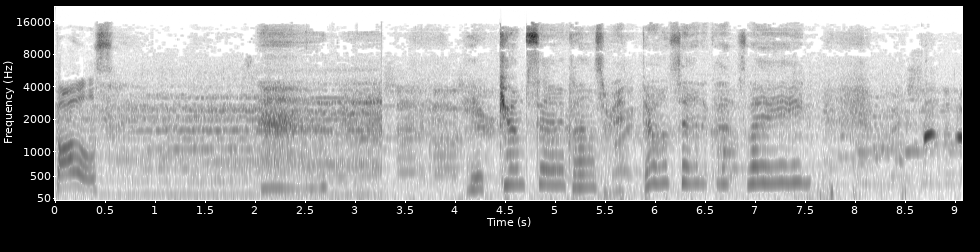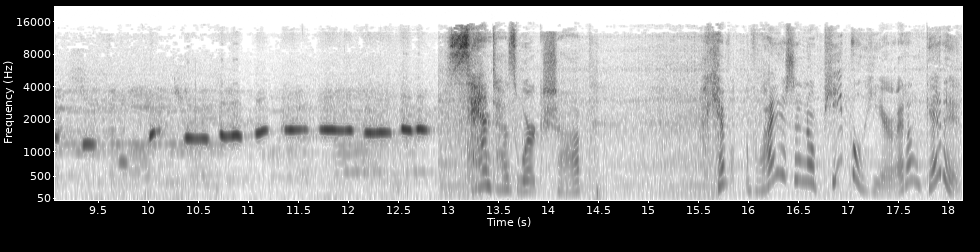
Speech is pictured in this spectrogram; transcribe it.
balls. Here comes Santa Claus right down Santa Claus Lane. Santa's workshop. I can't, why is there no people here? I don't get it.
